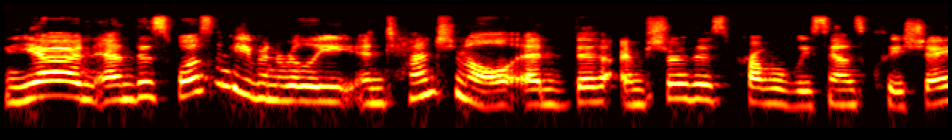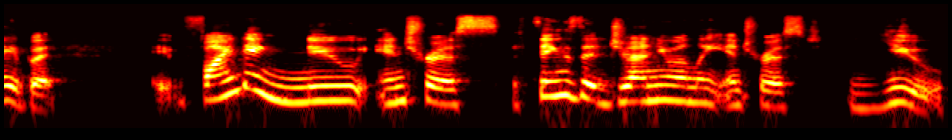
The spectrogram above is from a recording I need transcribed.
Yeah and, and this wasn't even really intentional and th- i'm sure this probably sounds cliche but finding new interests things that genuinely interest you.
